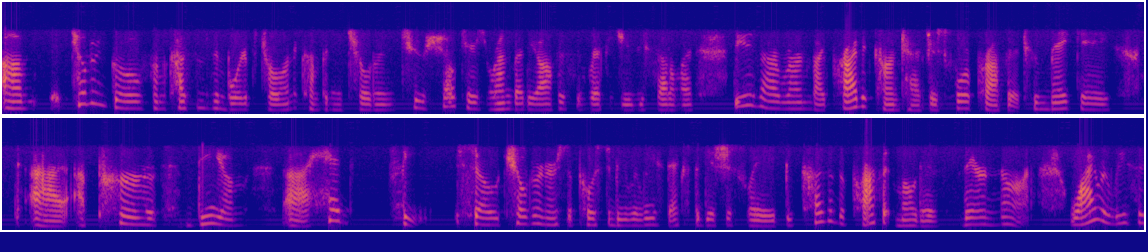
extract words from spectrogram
Um, children go from Customs and Border Patrol and unaccompanied children to shelters run by the Office of Refugee Resettlement. These are run by private contractors for profit who make a, uh, a per diem uh, head fee so children are supposed to be released expeditiously because of the profit motive. They're not. Why release a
